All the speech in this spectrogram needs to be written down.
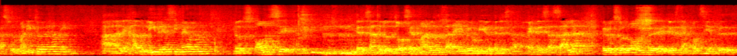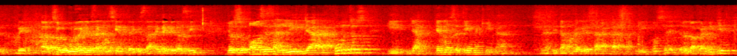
a su hermanito Benjamín, ha dejado libre a Simeón, los 11, interesante, los dos hermanos están ahí reunidos en esa, en esa sala, pero solo 11 de ellos están conscientes de, de- ah, solo uno de ellos está consciente de que, está, de que es así. Los 11 están ya juntos y ya, ¿qué nos detiene aquí? Nada. Necesitamos regresar a casa y José se los va a permitir.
